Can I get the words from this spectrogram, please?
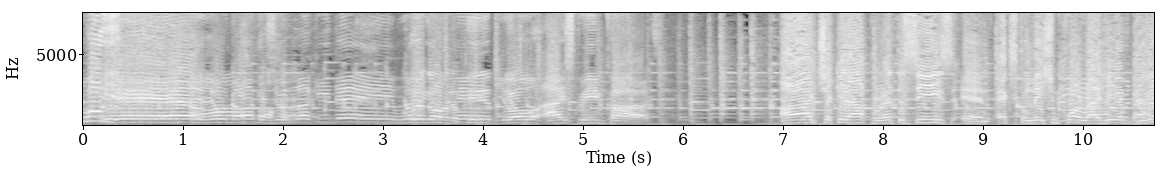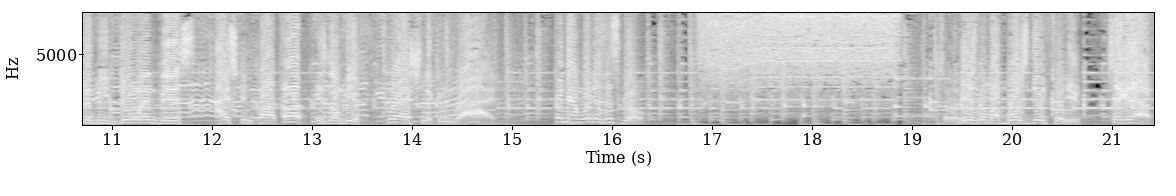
Ooh yeah, your dog is your lucky day. We're, gonna pimp your ice cream carts. All right, check it out. Parentheses and exclamation point right here. We're gonna be doing this ice cream cart up. It's gonna be a fresh looking ride. Hey man, where does this go? So here's what my boys did for you. Check it out.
